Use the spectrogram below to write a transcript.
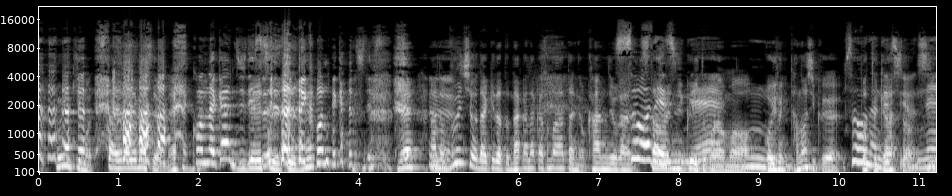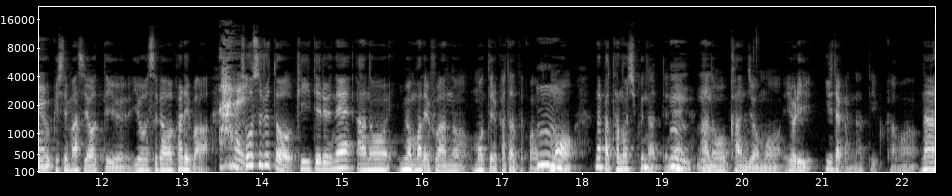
雰囲気も伝えられますよね。こんな感じです。ですね こんな感じです。ね、あの、うん文章だけだとなかなかそのあたりの感情が伝わりにくいところも、うんこういうふうに楽しく、ポッドキャストを収録してますよっていう様子がわかれば、はい。そうすると聞いてるね、あの、今まで不安の持ってる方とかも、なんか楽しくなってね、うんうんあの、感情もより豊かになっていくかもな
